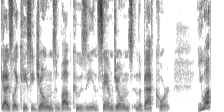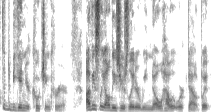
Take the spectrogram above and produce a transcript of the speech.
guys like K.C. Jones and Bob Cousy and Sam Jones in the backcourt, you opted to begin your coaching career. Obviously, all these years later, we know how it worked out, but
